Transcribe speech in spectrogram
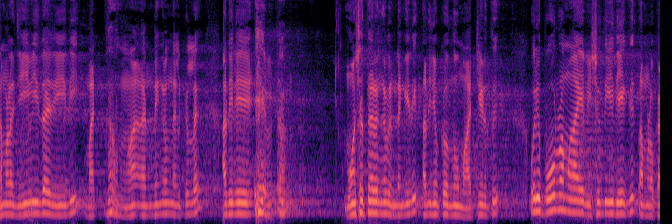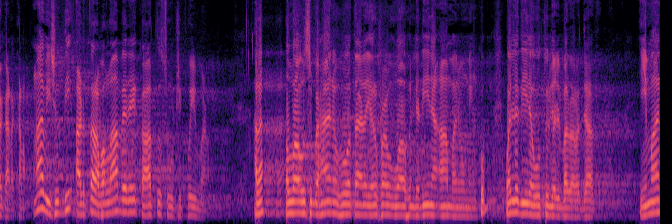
നമ്മളെ ജീവിത രീതി മറ്റ് എന്തെങ്കിലും നിലക്കുള്ള അതിൽ മോശത്തരങ്ങളുണ്ടെങ്കിൽ അതിനൊക്കെ ഒന്ന് മാറ്റിയെടുത്ത് ഒരു പൂർണമായ വിശുദ്ധിയിലേക്ക് നമ്മളൊക്കെ കടക്കണം. ആ വിശുദ്ധി അടുത്ത റമദാൻ വരെ കാത്തു സൂക്ഷിക്കുകയും വേണം. അതാ അള്ളാഹു സുബാനുഭവത്താല ഇർഫാഹു ലദീന ആ മിൻകും വല്ലദീന ബദറജാത്ത് ഈമാൻ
